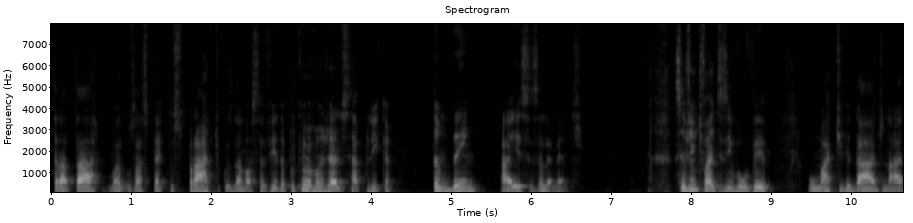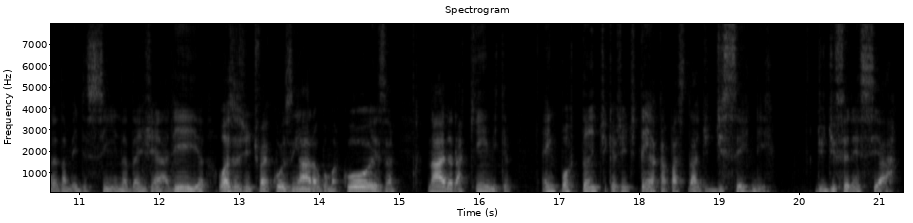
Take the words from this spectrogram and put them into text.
tratar os aspectos práticos da nossa vida porque o Evangelho se aplica também a esses elementos. Se a gente vai desenvolver uma atividade na área da medicina, da engenharia, ou às vezes a gente vai cozinhar alguma coisa, na área da química, é importante que a gente tenha a capacidade de discernir, de diferenciar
